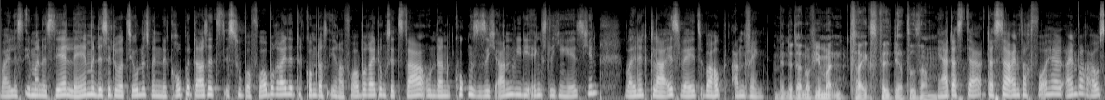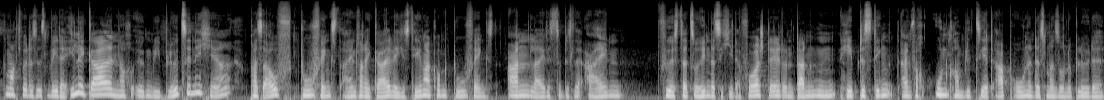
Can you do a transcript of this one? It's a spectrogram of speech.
Weil es immer eine sehr lähmende Situation ist, wenn eine Gruppe da sitzt, ist super vorbereitet, kommt aus ihrer Vorbereitung, sitzt da und dann gucken sie sich an wie die ängstlichen Häschen, weil nicht klar ist, wer jetzt überhaupt anfängt. Und wenn du dann auf jemanden zeigst, fällt der zusammen. Ja, dass da, dass da einfach vorher einfach ausgemacht wird, das ist weder illegal noch irgendwie blödsinnig, ja. Pass auf, du fängst einfach, egal welches Thema kommt, du fängst an, leitest ein bisschen ein, führst dazu hin, dass sich jeder vorstellt und dann hebt das Ding einfach unkompliziert ab, ohne dass man so eine blöde,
